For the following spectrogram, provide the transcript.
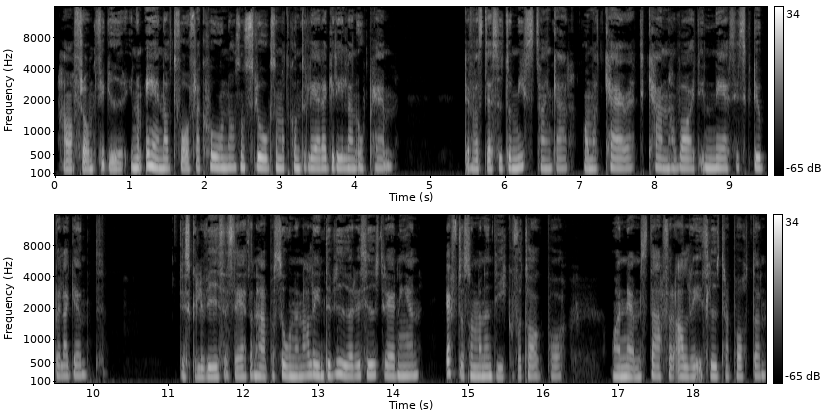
Han var frontfigur inom en av två fraktioner som slogs om att kontrollera gerillan Ophem. Det fanns dessutom misstankar om att Carrot kan ha varit indonesisk dubbelagent. Det skulle visa sig att den här personen aldrig intervjuades i utredningen eftersom han inte gick att få tag på och han nämns därför aldrig i slutrapporten.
